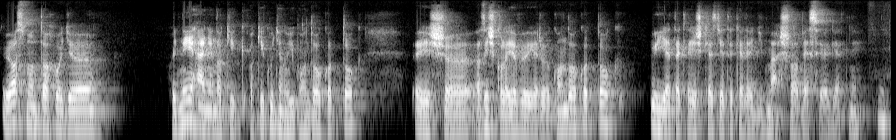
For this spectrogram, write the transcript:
ő azt mondta, hogy hogy néhányan, akik, akik ugyanúgy gondolkodtok, és az iskola jövőjéről gondolkodtok, üljetek le és kezdjetek el egymással beszélgetni. Uh-huh.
